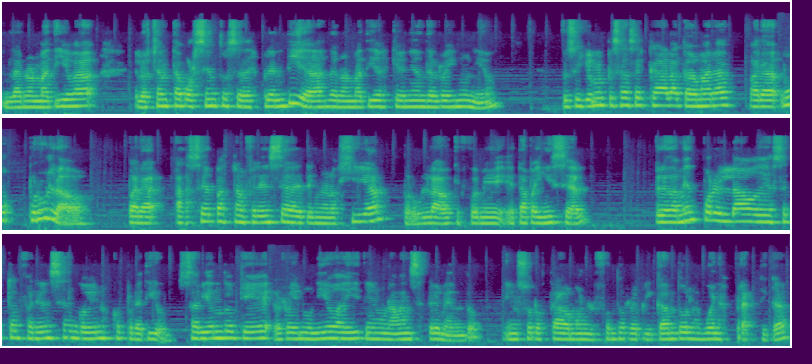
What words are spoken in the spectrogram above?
La normativa, el 80% se desprendía de normativas que venían del Reino Unido. Entonces yo me empecé a acercar a la Cámara para, por un lado, para hacer más transferencia de tecnología, por un lado, que fue mi etapa inicial, pero también por el lado de hacer transferencias en gobiernos corporativos, sabiendo que el Reino Unido ahí tiene un avance tremendo y nosotros estábamos en el fondo replicando las buenas prácticas,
